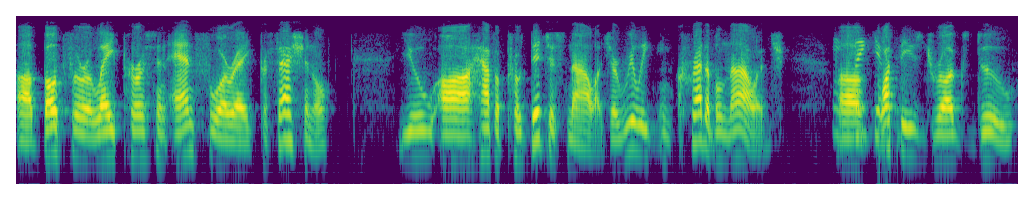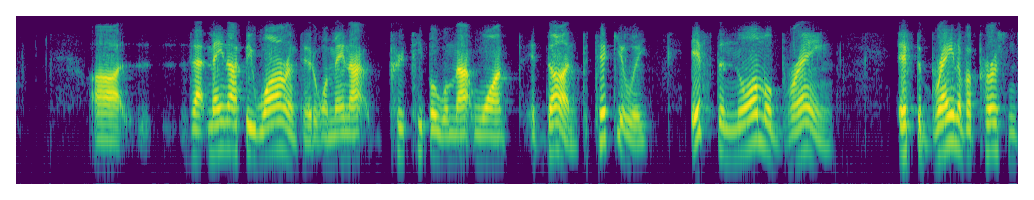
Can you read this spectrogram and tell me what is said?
uh, both for a layperson and for a professional, you uh, have a prodigious knowledge, a really incredible knowledge of what these drugs do uh, that may not be warranted or may not people will not want it done. Particularly if the normal brain, if the brain of a person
